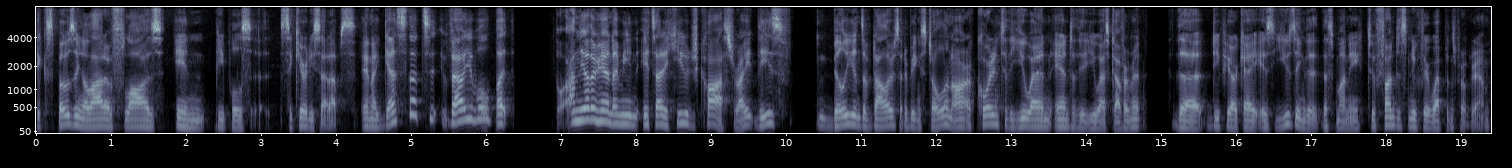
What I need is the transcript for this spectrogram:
exposing a lot of flaws in people's uh, security setups. And I guess that's valuable, but on the other hand, I mean, it's at a huge cost, right? These billions of dollars that are being stolen are, according to the UN and to the US government, the DPRK is using the, this money to fund its nuclear weapons program.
